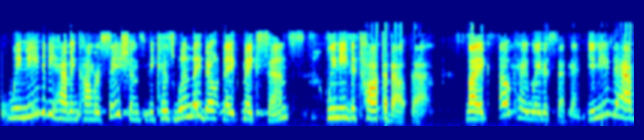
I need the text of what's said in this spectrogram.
we need to be having conversations because when they don't make, make sense, we need to talk about that. Like, okay, wait a second. You need to have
